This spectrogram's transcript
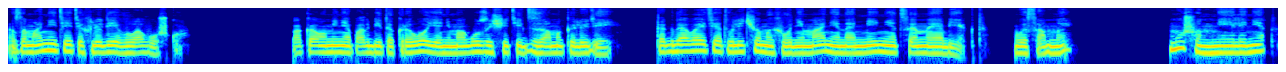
Заманить этих людей в ловушку. Пока у меня подбито крыло, я не могу защитить замок и людей. Так давайте отвлечем их внимание на менее ценный объект. Вы со мной? Муж он мне или нет,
